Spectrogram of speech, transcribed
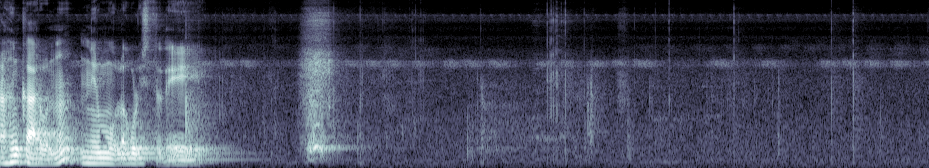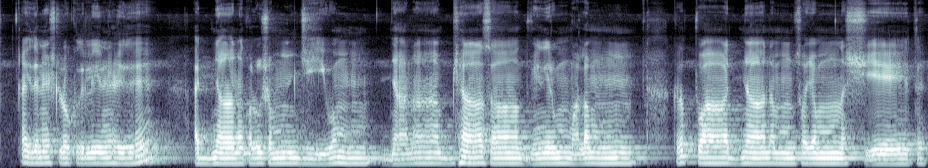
ಅಹಂಕಾರವನ್ನು ನಿರ್ಮೂಲಗೊಳಿಸ್ತದೆ ಐದನೇ ಶ್ಲೋಕದಲ್ಲಿ ಏನು ಹೇಳಿದೆ? ಅಜ್ಞಾನ ಕಲುಷಂ ಜೀವಂ ಜ್ಞಾನಾಭ್ಯಾಸಾದ್ವಿನಿರ್ಮಲಂ ಕೃತ್ವಾ ಜ್ಞಾನಂ ಸ್ವಯಂ ನಶ್ಯೇತ್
